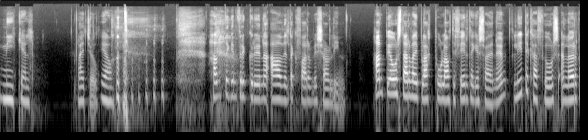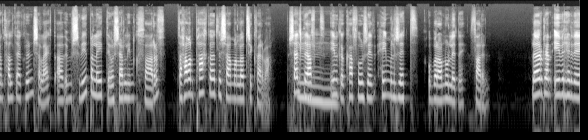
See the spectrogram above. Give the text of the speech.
Nigel, Já. handtekinn fyrir grun að aðvilda hvarfi Charlene Hann bjóð og starfaði í Blackpool átti fyrirtæki á svæðinu, lítið kaffehús en lauruglan taldi að grunnsalegt að um svipa leiti og Charlene hvarf þá hafa hann pakkað öllu saman lát sig hverfa. Seldi Mm. allt, yfirgaf kaffehúsið, heimili sitt og bara á núleitni farin. Lauruglan yfirheyrði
